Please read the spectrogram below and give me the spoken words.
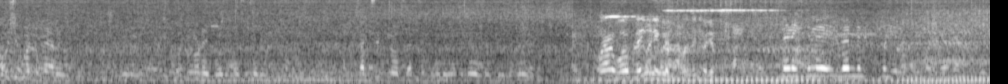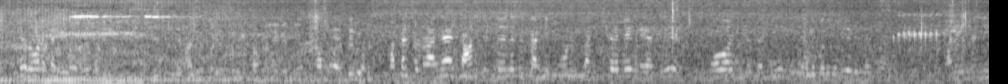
ஹவுசிங் போர்டில் போய் இறங்கு மக்களோட போது ஹவுசிங் போர்டு அந்த சர்ச்சுக்கு ஒரு சர்ச்சுக்கு போய் ஒரு சர்ச்சுக்கு போய் ஒரு ஆள் ஒரு பிள்ளை வெளியே போயிடும் தண்ணி வெளியே போயிடும் இல்லை இதில் இதுலேருந்து மிக்ஸ் பண்ணி ரோடை கட்டி மக்கள் சொல்கிறாங்க கான் கட்டினதுலேருந்து தண்ணி போகணும் சரித்திரமே கிடையாது போகாது இந்த தண்ணி நீங்கள் அதை மாதிரி வெளியிடுங்க அதே தண்ணி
